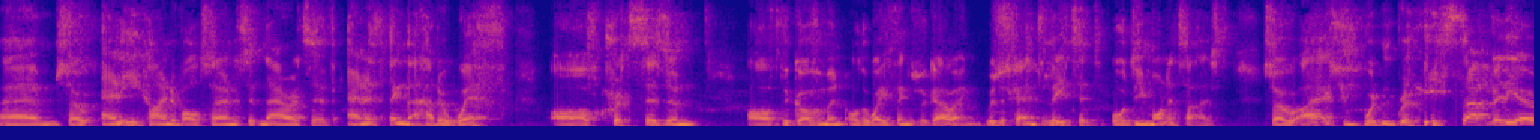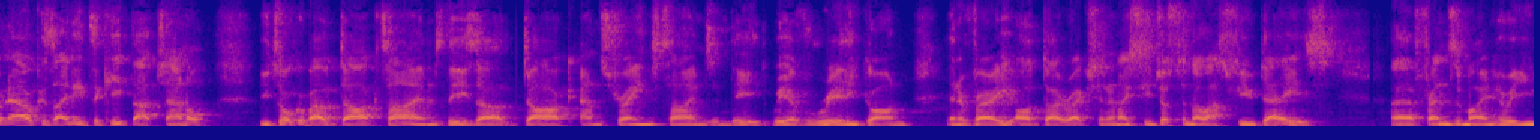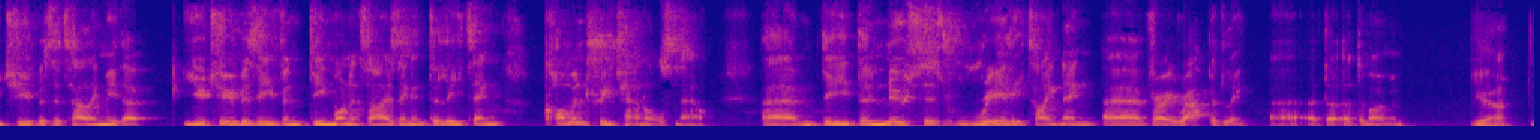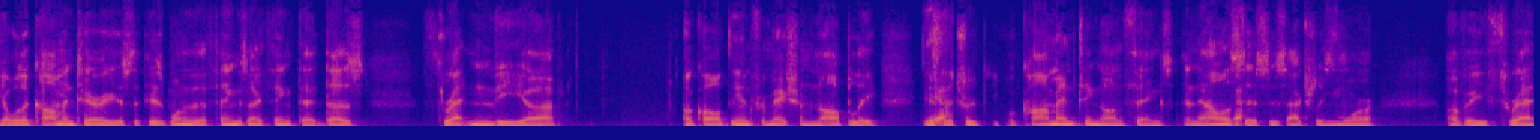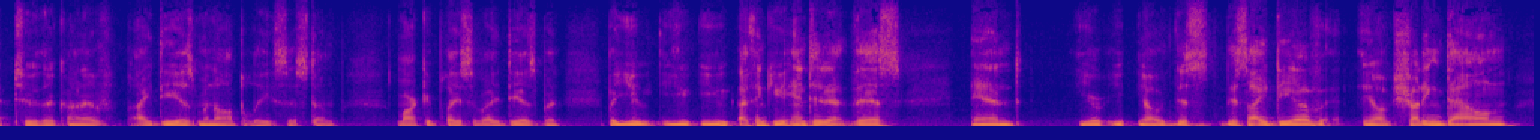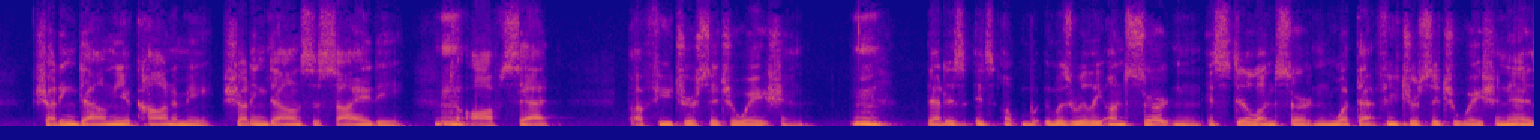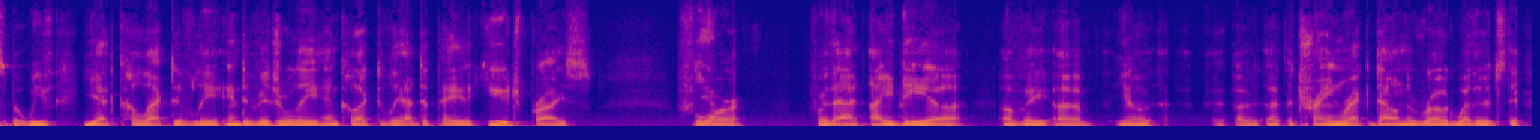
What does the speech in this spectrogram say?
Um, so any kind of alternative narrative, anything that had a whiff of criticism of the government or the way things were going was just getting deleted or demonetized. So I actually wouldn't release that video now because I need to keep that channel. You talk about dark times. These are dark and strange times indeed. We have really gone in a very odd direction. And I see just in the last few days, uh, friends of mine who are YouTubers are telling me that YouTube is even demonetizing and deleting commentary channels now. Um, the the noose is really tightening uh, very rapidly uh, at, the, at the moment. Yeah, yeah. Well, the commentary is is one of the things I think that does threaten the. Uh, I'll call it the information monopoly. Is yeah. literally people commenting on things. Analysis yeah. is actually more of a threat to the kind of ideas monopoly system, marketplace of ideas. But but you you you I think you hinted at this, and you're you know this this idea of you know shutting down shutting down the economy, shutting down society mm. to offset a future situation. Mm. That is, it's it was really uncertain. It's still uncertain what that future situation is, but we've yet collectively, individually and collectively, had to pay a huge price for yeah. for that idea of a uh, you know a, a, train wreck down the road, whether it's the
